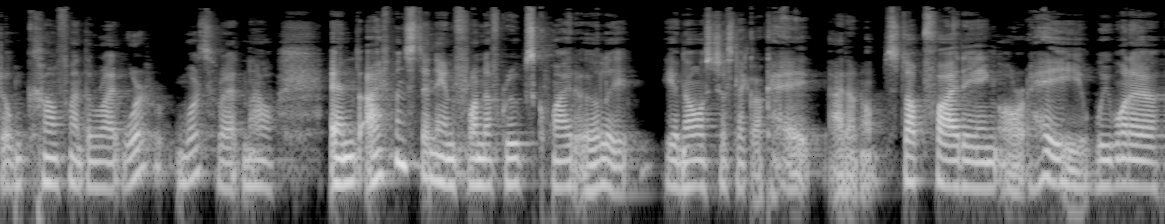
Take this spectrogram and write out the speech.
don't can't find the right word, words right now. And I've been standing in front of groups quite early. You know, it's just like, okay, I don't know, stop fighting or, hey, we want to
